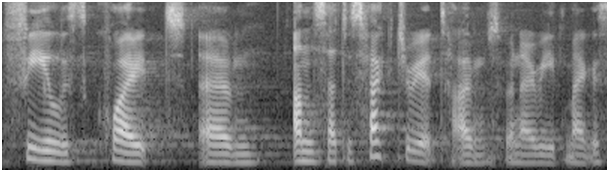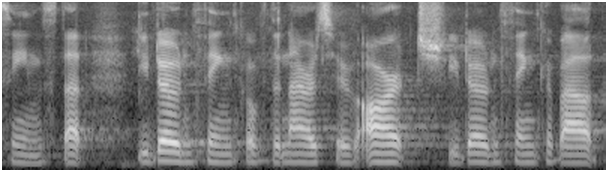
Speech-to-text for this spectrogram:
feel is quite um, unsatisfactory at times when I read magazines. That you don't think of the narrative arch, you don't think about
